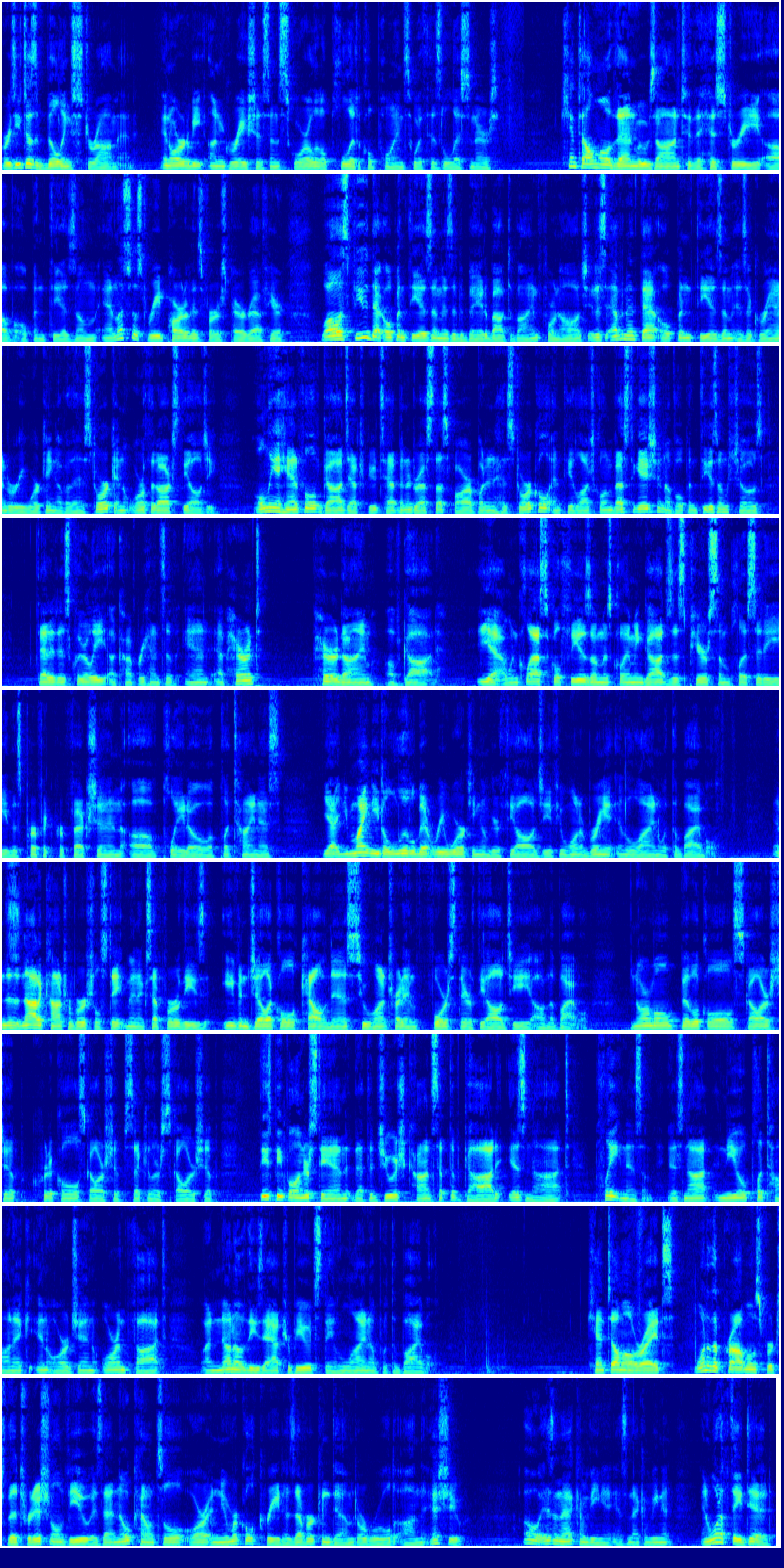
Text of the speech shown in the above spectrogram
Or is he just building straw men in order to be ungracious and score a little political points with his listeners? Cantelmo then moves on to the history of open theism, and let's just read part of his first paragraph here. While it's viewed that open theism is a debate about divine foreknowledge, it is evident that open theism is a grand reworking of the historic and orthodox theology. Only a handful of God's attributes have been addressed thus far, but an historical and theological investigation of open theism shows that it is clearly a comprehensive and apparent paradigm of God yeah, when classical theism is claiming God's this pure simplicity, this perfect perfection of Plato, of Plotinus, yeah, you might need a little bit reworking of your theology if you want to bring it in line with the Bible. And this is not a controversial statement, except for these evangelical Calvinists who want to try to enforce their theology on the Bible. Normal biblical scholarship, critical scholarship, secular scholarship these people understand that the Jewish concept of God is not Platonism. It's not Neoplatonic in origin or in thought. And none of these attributes they line up with the Bible. Cantelmo writes, one of the problems for the traditional view is that no council or ecumenical creed has ever condemned or ruled on the issue. Oh, isn't that convenient? Isn't that convenient? And what if they did?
